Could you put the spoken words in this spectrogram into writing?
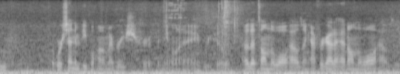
Oof. But we're sending people home every trip anyway. Rebuild. Oh, that's on the wall housing. I forgot I had on the wall houses.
